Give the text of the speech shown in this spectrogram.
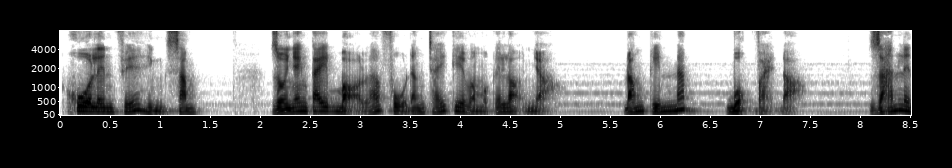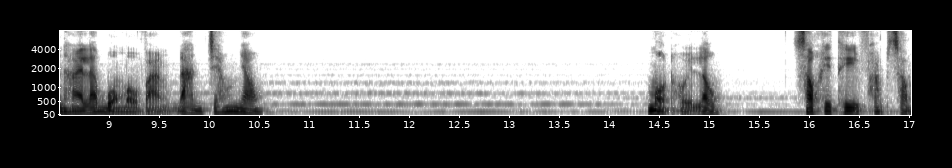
Khua lên phía hình xăm, Rồi nhanh tay bỏ lá phủ đang cháy kia vào một cái lọ nhỏ, Đóng kín nắp, Buộc vải đỏ, Dán lên hai lá bùa màu vàng đan chéo nhau. Một hồi lâu, Sau khi thi pháp xong,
